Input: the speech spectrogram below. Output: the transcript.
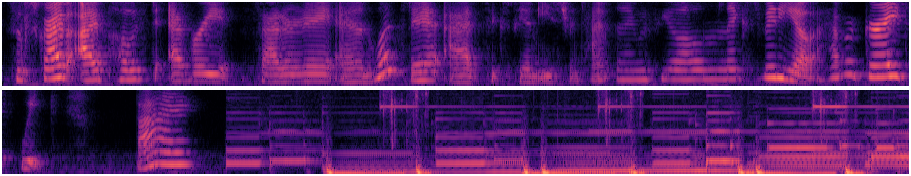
subscribe. I post every Saturday and Wednesday at 6 p.m. Eastern time, and I will see you all in the next video. Have a great week. Bye. Thank you.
